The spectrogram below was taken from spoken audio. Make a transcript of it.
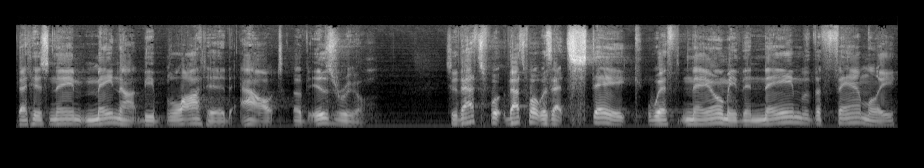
that his name may not be blotted out of Israel. So that's what, that's what was at stake with Naomi. The name of the family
